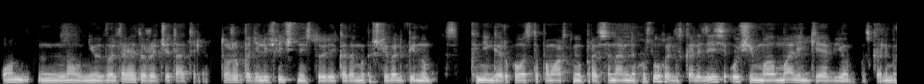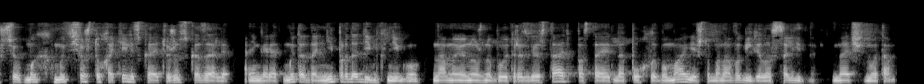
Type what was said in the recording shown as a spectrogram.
он ну, не удовлетворяет уже читателя. Тоже поделюсь личной историей. Когда мы пришли в Альпину с книгой руководства по маркетингу профессиональных услуг, они сказали, здесь очень маленький объем. Мы сказали, мы все, мы, мы все, что хотели сказать, сказать, уже сказали. Они говорят, мы тогда не продадим книгу. Нам ее нужно будет разверстать, поставить на пухлой бумаге, чтобы она выглядела солидно. Иначе мы там,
